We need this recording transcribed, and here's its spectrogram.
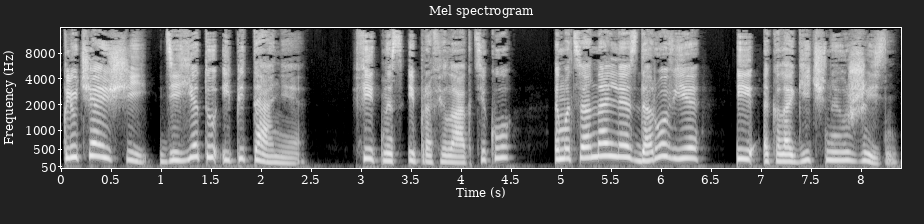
включающий диету и питание, фитнес и профилактику, эмоциональное здоровье и экологичную жизнь.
